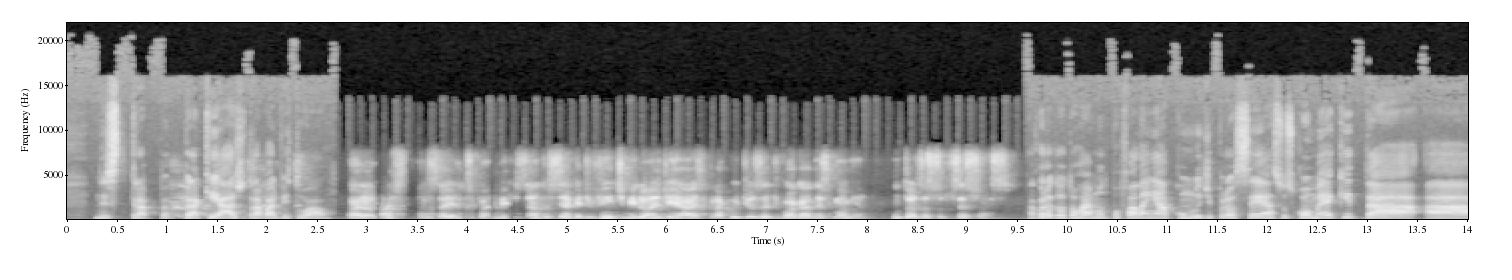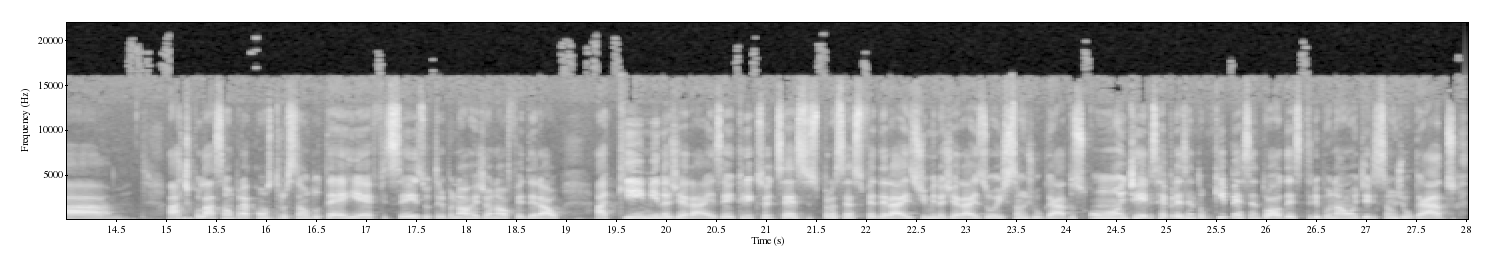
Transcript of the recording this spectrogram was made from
para que haja o trabalho virtual? Olha, nós estamos aí disponibilizando cerca de 20 milhões de reais para acudir os advogados nesse momento, em todas as subseções. Agora, doutor Raimundo, por falar em acúmulo de processos, como é que está a articulação para a construção do TRF6, o Tribunal Regional Federal, aqui em Minas Gerais. Eu queria que o senhor dissesse os processos federais de Minas Gerais hoje são julgados onde, eles representam que percentual desse tribunal onde eles são julgados,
